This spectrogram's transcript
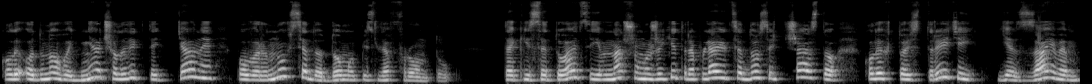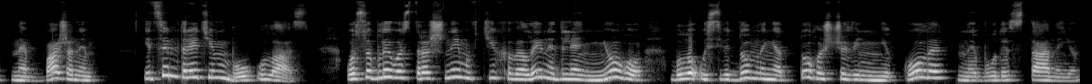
коли одного дня чоловік Тетяни повернувся додому після фронту. Такі ситуації в нашому житті трапляються досить часто, коли хтось третій є зайвим, небажаним. І цим третім був Улас. Особливо страшним в ті хвилини для нього було усвідомлення того, що він ніколи не буде станею,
